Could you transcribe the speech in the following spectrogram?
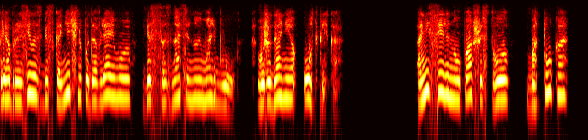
преобразилась в бесконечно подавляемую бессознательную мольбу, в ожидание отклика. Они сели на упавший ствол батука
